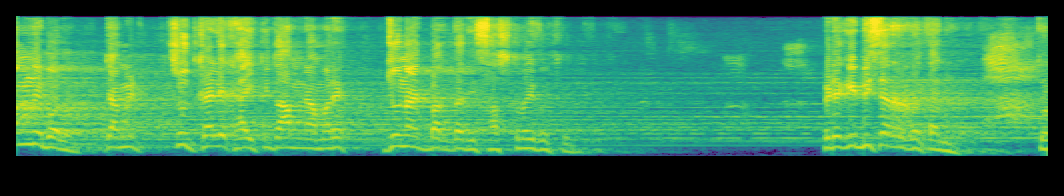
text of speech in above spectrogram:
আপনি বলেন যে আমি সুদ খাইলে খাই, কিন্তু আপনি আমারে জোনায়দ বাগদাদি স্বাস্থ্য ভাই করছেন এটা কি বিচারের কথা নেই তো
